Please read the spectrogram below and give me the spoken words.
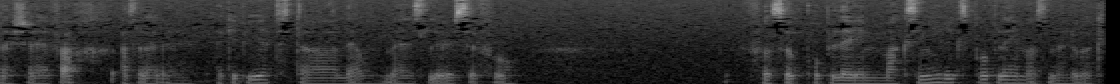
das ist ein Fach, also ein Gebiet, da lernt man das Lösen von, von so Problemen, Maximierungsproblemen. Also man schaut,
